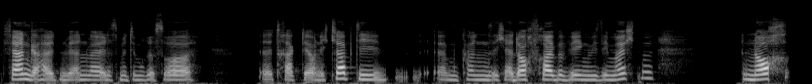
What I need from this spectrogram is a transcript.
ferngehalten werden, weil das mit dem Ressort äh, tragt ja auch nicht klappt. Die ähm, können sich ja doch frei bewegen, wie sie möchten noch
